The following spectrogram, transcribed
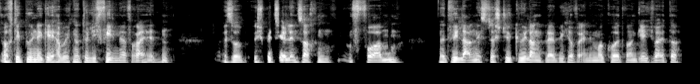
auf die Bühne gehe, habe ich natürlich viel mehr Freiheiten. Also speziell in Sachen Form, nicht wie lang ist das Stück, wie lang bleibe ich auf einem Akkord, wann gehe ich weiter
